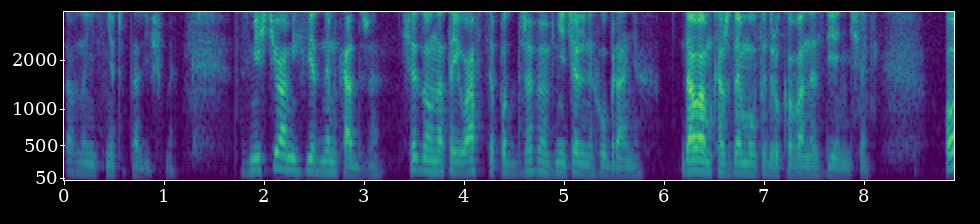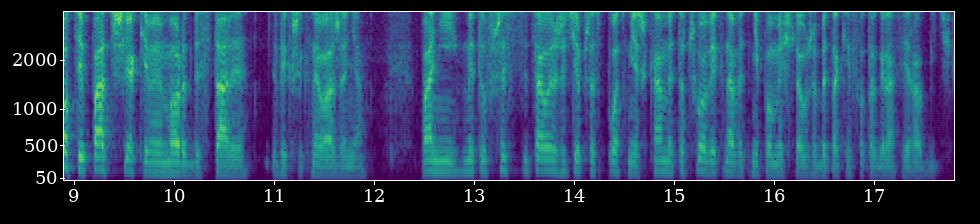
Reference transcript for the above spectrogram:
Dawno nic nie czytaliśmy. Zmieściłam ich w jednym kadrze. Siedzą na tej ławce pod drzewem w niedzielnych ubraniach. Dałam każdemu wydrukowane zdjęcie. O ty patrz, jakie my mordy stary! wykrzyknęła Żenia. Pani, my tu wszyscy całe życie przez płot mieszkamy, to człowiek nawet nie pomyślał, żeby takie fotografie robić.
